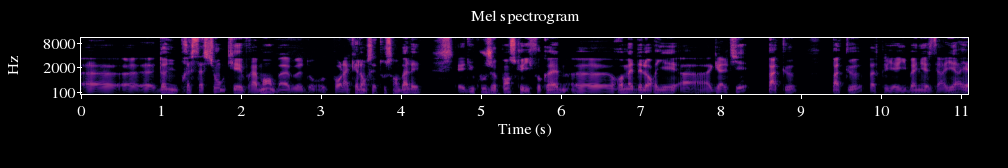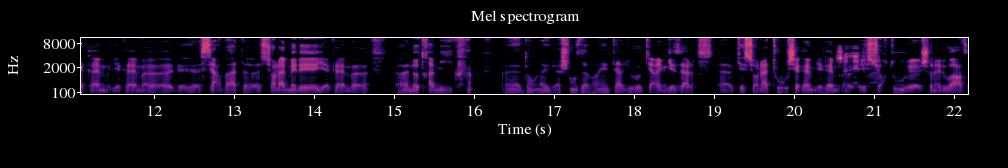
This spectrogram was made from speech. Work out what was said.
euh, euh, donnent une prestation qui est vraiment bah, bah, pour laquelle on s'est tous emballés. Et du coup, je pense qu'il faut quand même euh, remettre des lauriers à, à Galtier, pas que, pas que, parce qu'il y a Ibanez derrière, il y a quand même, il y a quand même euh, Servat sur la mêlée, il y a quand même euh, notre ami quoi, dont on a eu la chance d'avoir une interview euh, Karim Ghezal euh, qui est sur la touche, il y a quand même, il y a quand même Sean euh, et surtout euh, Sean Edwards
